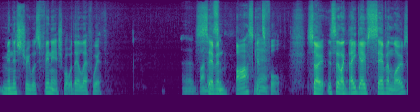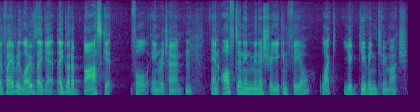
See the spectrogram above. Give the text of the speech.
ministry was finished, what were they left with? Uh, seven of- baskets yeah. full. So, so like they gave seven loaves, and for every loaf they get, they got a basket full in return. Hmm. And often in ministry, you can feel like you're giving too much,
